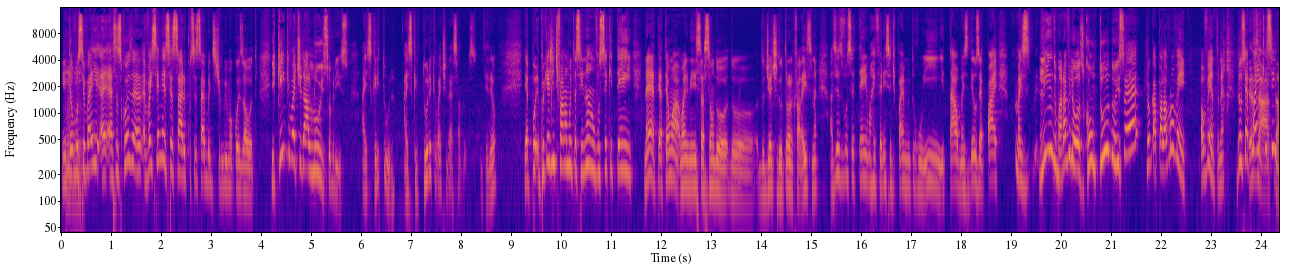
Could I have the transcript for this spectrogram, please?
Então Uhum. você vai. é, Essas coisas. é, Vai ser necessário que você saiba distinguir uma coisa da outra. E quem que vai te dar luz sobre isso? A escritura. A escritura que vai te dar essa luz. Entendeu? E é por- porque a gente fala muito assim, não, você que tem, né? Tem até uma, uma administração do, do, do Diante do Trono que fala isso, né? Às vezes você tem uma referência de pai muito ruim e tal, mas Deus é pai. Mas lindo, maravilhoso. Contudo, isso é jogar a palavra ao vento, ao vento né? Deus é pai em que Exato, não.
